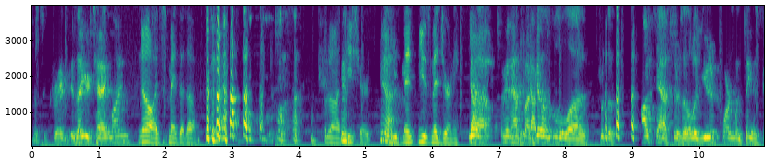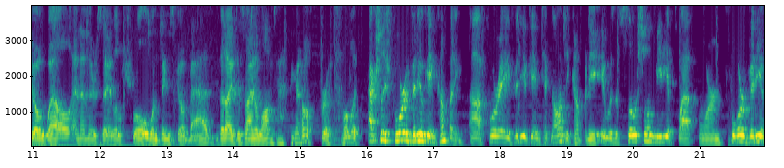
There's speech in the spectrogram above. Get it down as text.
That's a great. Is that your tagline? No, I just made that up. Put it on a T-shirt. Yeah. Use, use Midjourney. Yeah, I mean, I've, I've got a little uh, for the podcast. There's a little unicorn when things go well, and then there's a little troll when things go bad that I designed a long time ago for a totally actually for a video game company, uh, for a video game technology company. It was a social media platform for video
